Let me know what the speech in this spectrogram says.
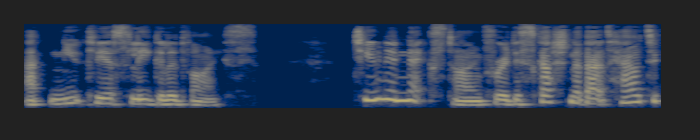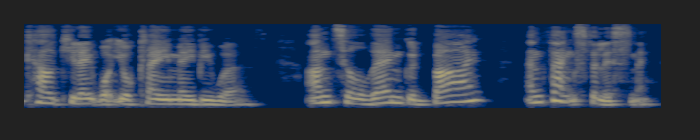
at Nucleus Legal Advice. Tune in next time for a discussion about how to calculate what your claim may be worth. Until then, goodbye and thanks for listening.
